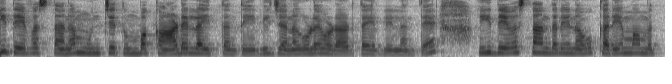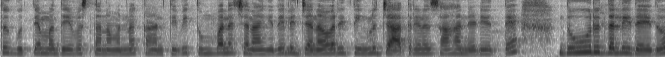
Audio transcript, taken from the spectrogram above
ಈ ದೇವಸ್ಥಾನ ಮುಂಚೆ ತುಂಬ ಕಾಡೆಲ್ಲ ಇತ್ತಂತೆ, ಇಲ್ಲಿ ಜನಗಳೇ ಓಡಾಡ್ತಾ ಇರಲಿಲ್ಲಂತೆ. ಈ ದೇವಸ್ಥಾನದಲ್ಲಿ ನಾವು ಕರಿಯಮ್ಮ ಮತ್ತು ಗುತ್ತೆಮ್ಮ ದೇವಸ್ಥಾನವನ್ನು ಕಾಣ್ತೀವಿ ತುಂಬಾ ಚೆನ್ನಾಗಿದೆ. ಇಲ್ಲಿ ಜನವರಿ ತಿಂಗಳು ಜಾತ್ರೆನೂ ಸಹ ನಡೆಯುತ್ತೆ. ದೂರದಲ್ಲಿದೆ ಇದು.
